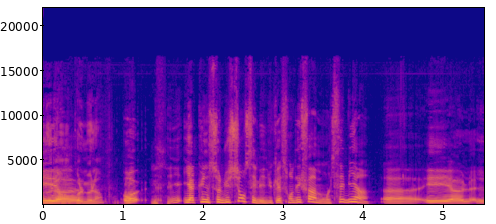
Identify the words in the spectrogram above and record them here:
Melun, oh, Il n'y a qu'une solution, c'est l'éducation des femmes, on le sait bien. et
